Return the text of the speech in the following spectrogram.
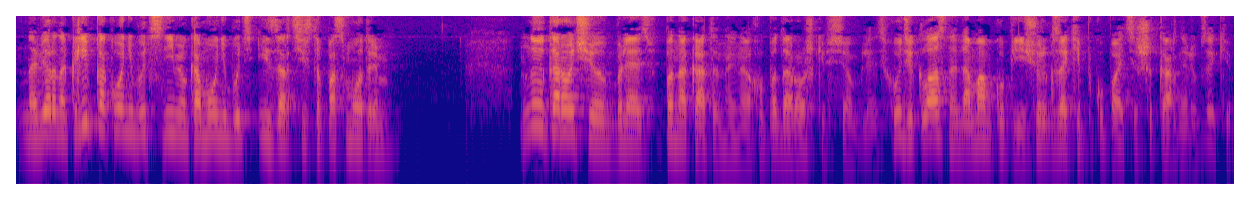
Наверное, клип какой-нибудь снимем, кому-нибудь из артистов посмотрим. Ну и, короче, блядь, по накатанной, нахуй, по дорожке, все, блядь. Худи классный, на мам купи, еще рюкзаки покупайте, шикарные рюкзаки.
